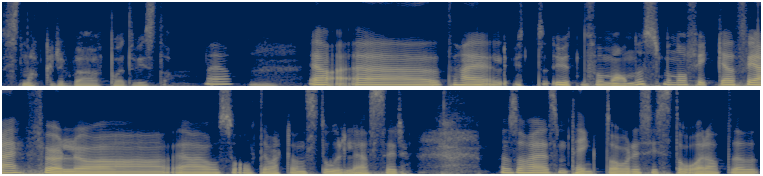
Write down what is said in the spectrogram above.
snakker til meg på et vis. da. Ja. Mm. Ja, eh, det er ut, utenfor manus, men nå fikk jeg For jeg føler jo Jeg har også alltid vært en storleser. Men så har jeg liksom tenkt over de siste åra at det,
